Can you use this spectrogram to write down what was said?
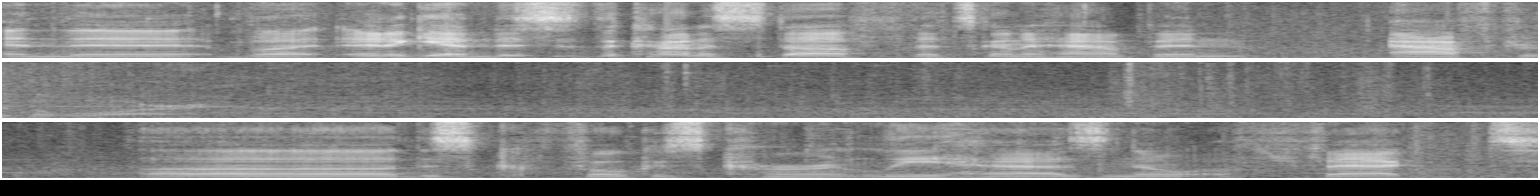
And then, but, and again, this is the kind of stuff that's going to happen after the war. Uh, this focus currently has no effect.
